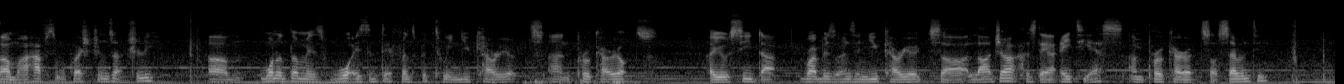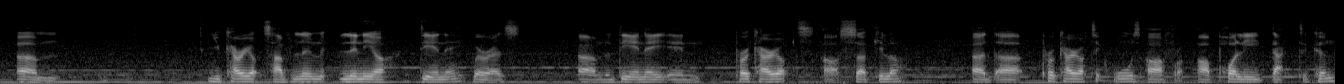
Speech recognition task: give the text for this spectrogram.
Um, I have some questions actually. Um, one of them is what is the difference between eukaryotes and prokaryotes? Uh, you'll see that ribosomes in eukaryotes are larger as they are 80S and prokaryotes are 70. Um, eukaryotes have lin- linear DNA, whereas um, the DNA in prokaryotes are circular. Uh, the prokaryotic walls are for, are polydactycan,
